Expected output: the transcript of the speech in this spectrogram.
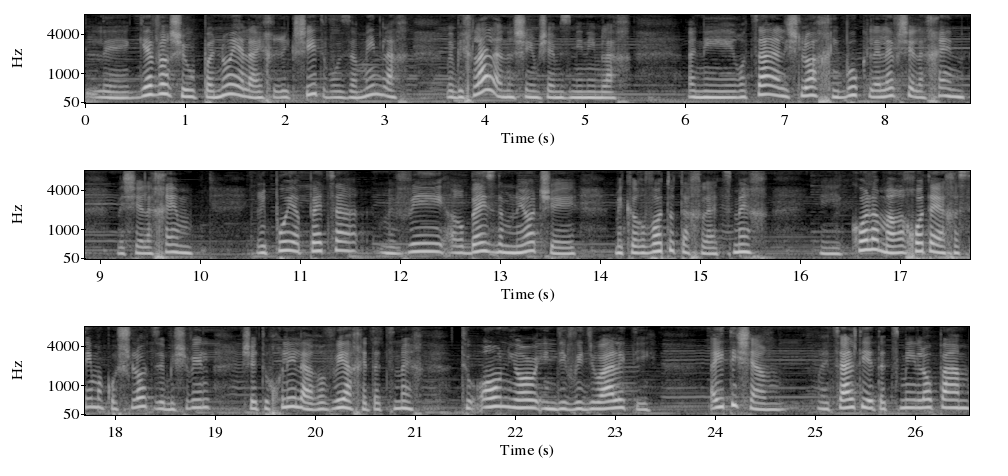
לגבר שהוא פנוי אלייך רגשית והוא זמין לך, ובכלל אנשים שהם זמינים לך. אני רוצה לשלוח חיבוק ללב שלכן ושלכם. ריפוי הפצע מביא הרבה הזדמנויות שמקרבות אותך לעצמך. אה, כל המערכות היחסים הכושלות זה בשביל שתוכלי להרוויח את עצמך. To own your individuality. הייתי שם והצלתי את עצמי לא פעם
